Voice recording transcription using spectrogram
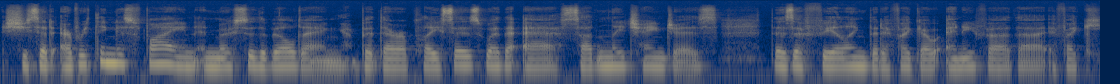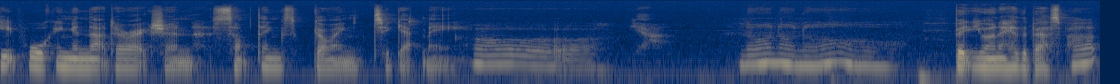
she said everything is fine in most of the building, but there are places where the air suddenly changes. There's a feeling that if I go any further, if I keep walking in that direction, something's going to get me. Oh. Yeah. No, no, no. But you want to hear the best part?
